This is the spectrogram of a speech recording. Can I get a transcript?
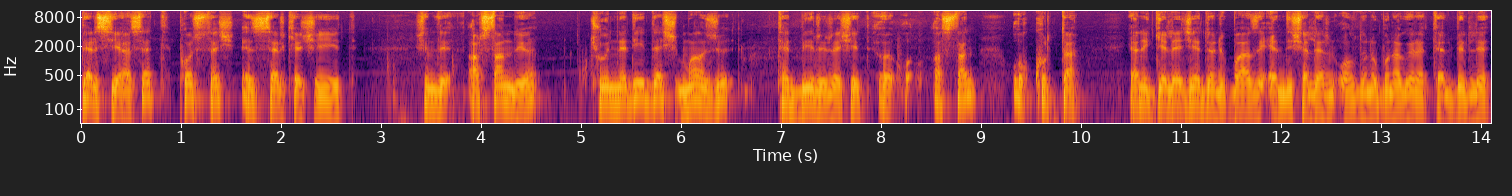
der siyaset posteş ez serkeşit. Şimdi Arslan diyor. Çu nedideş mavzu tedbiri reşit. Aslan o kurtta yani geleceğe dönük bazı endişelerin olduğunu buna göre tedbirli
